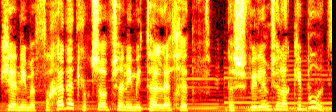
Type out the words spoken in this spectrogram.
כי אני מפחדת לחשוב שאני מתהלכת בשבילים של הקיבוץ.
